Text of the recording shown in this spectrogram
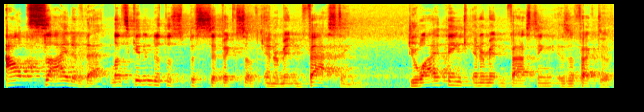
Outside of that, let's get into the specifics of intermittent fasting. Do I think intermittent fasting is effective?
